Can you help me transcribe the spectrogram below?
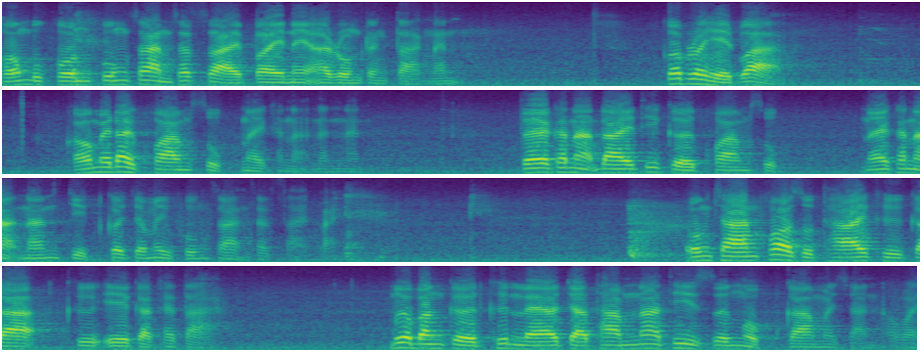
ของบุคคลฟุ้งซ่านสัดสายไปในอารมณ์ต่าง ๆ นั้น ก็เพราะเหตุว่า เขาไม่ได้ความสุขในขณะนั้น ๆ แต่ขณะใดที่เกิดความสุข ในขณะนั้นจิตก็จะไม่ฟุ้งซ่านสัดสายไป องค์ฌานข้อสุดท้ายคือกะคือเอกคตา เมื่อบังเกิดขึ้นแล้วจะทำหน้าที่สงบกามฉันเอาไว้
